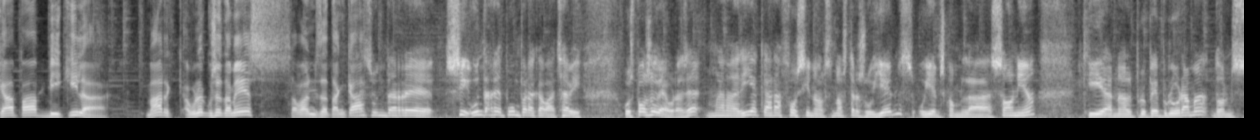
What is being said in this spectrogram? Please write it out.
cap a Viquila. Marc, alguna coseta més abans de tancar? És un darrer... Sí, un darrer punt per acabar, Xavi. Us poso deures, eh? M'agradaria que ara fossin els nostres oients, oients com la Sònia, qui en el proper programa doncs,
